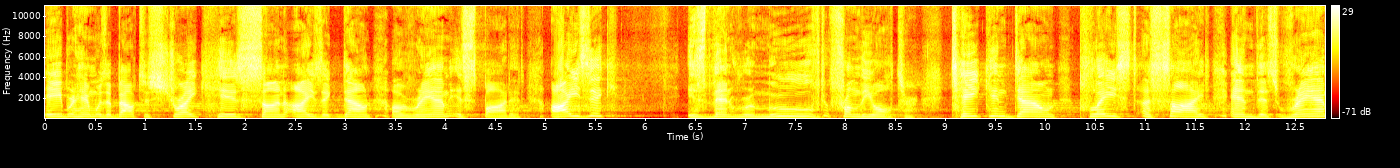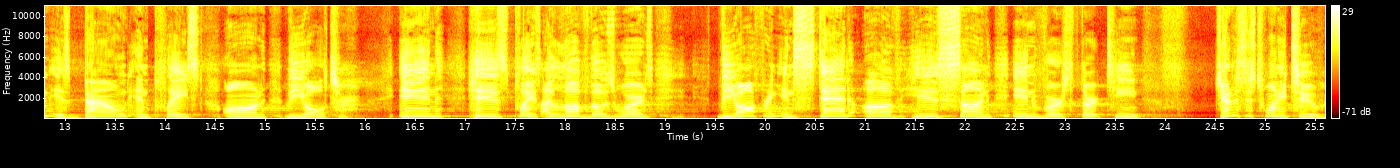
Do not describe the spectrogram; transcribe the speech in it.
Abraham was about to strike his son Isaac down, a ram is spotted. Isaac is then removed from the altar, taken down, placed aside, and this ram is bound and placed on the altar in his place. I love those words. The offering instead of his son in verse 13. Genesis 22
